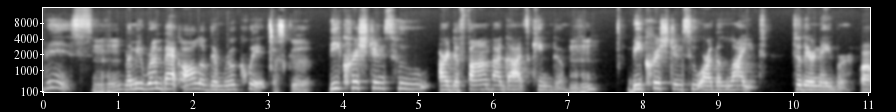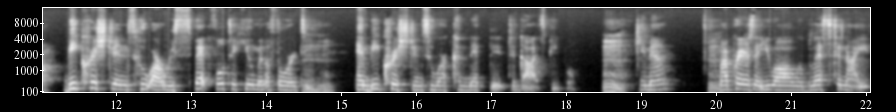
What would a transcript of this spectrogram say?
this. hmm Let me run back all of them real quick. That's good. Be Christians who are defined by God's kingdom. Mm-hmm. Be Christians who are the light to their neighbor. Wow. Be Christians who are respectful to human authority. Mm-hmm. And be Christians who are connected to God's people. Mm. Amen. Mm. My prayers that you all were blessed tonight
